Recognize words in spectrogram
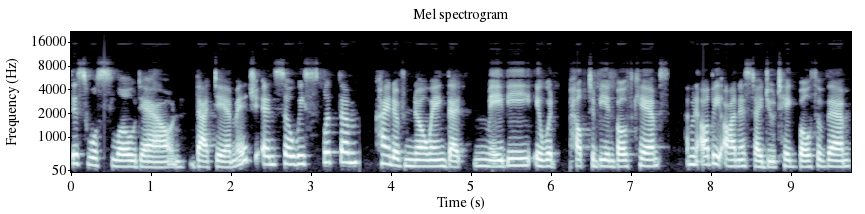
this will slow down that damage. And so we split them kind of knowing that maybe it would help to be in both camps. I mean, I'll be honest, I do take both of them,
